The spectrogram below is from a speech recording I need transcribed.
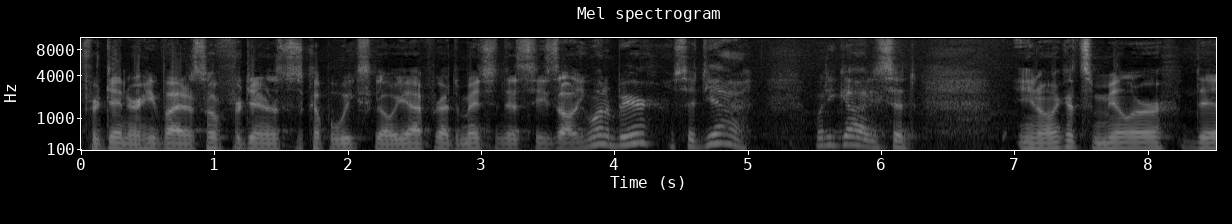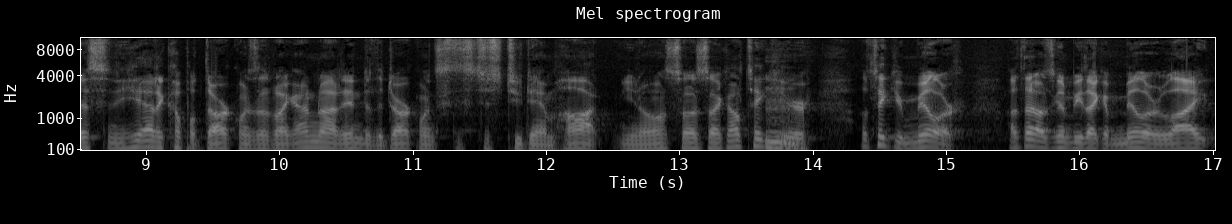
for dinner. He invited us over for dinner. This was a couple weeks ago. Yeah, I forgot to mention this. He's all, "You want a beer?" I said, "Yeah." What do you got? He said, "You know, I got some Miller, this, and he had a couple dark ones." I was like, "I'm not into the dark ones it's just too damn hot," you know. So I was like, "I'll take Mm. your, I'll take your Miller." I thought it was gonna be like a Miller Lite,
